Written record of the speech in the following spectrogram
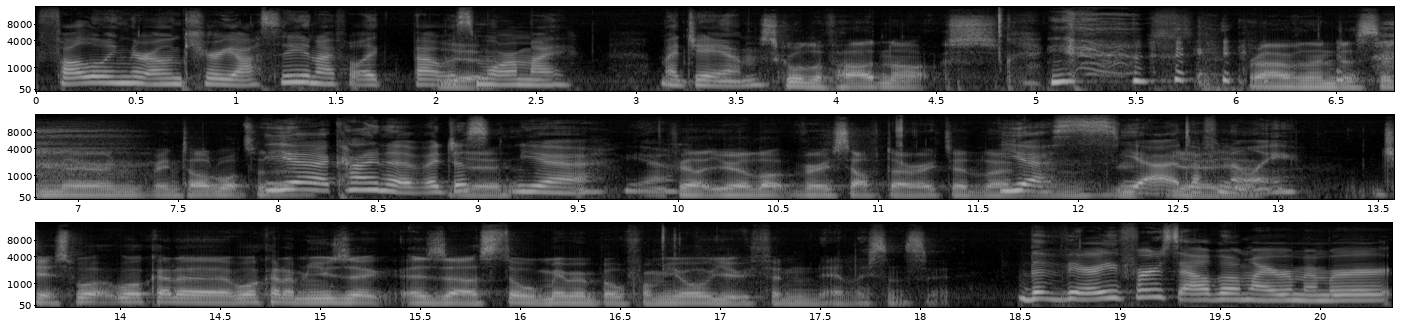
following their own curiosity. And I felt like that was Yeah. more my my jam. School of hard knocks, rather than just sitting there and being told what to do. Yeah, kind of. I just Yeah. yeah, yeah. I feel like you're a lot very self-directed. Learning. Yes, You- yeah, definitely. Jess, what, what kind of what kind of music is uh, still memorable from your youth and adolescence? The very first album I remember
